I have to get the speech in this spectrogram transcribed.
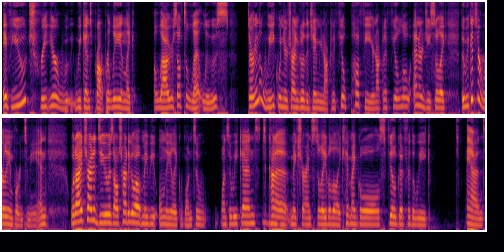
if you treat your w- weekends properly and like allow yourself to let loose during the week when you're trying to go to the gym, you're not going to feel puffy. You're not going to feel low energy. So like the weekends are really important to me. And what I try to do is I'll try to go out maybe only like once a once a weekend to mm-hmm. kind of make sure I'm still able to like hit my goals, feel good for the week. And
